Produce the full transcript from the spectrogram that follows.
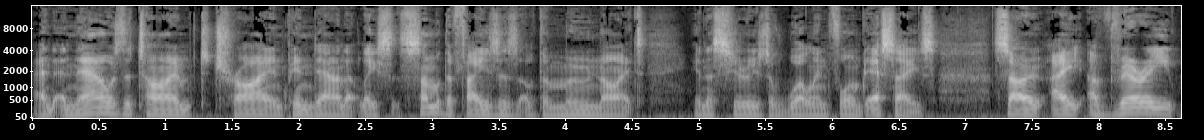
And now is the time to try and pin down at least some of the phases of the Moon Knight in a series of well informed essays. So, a, a very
